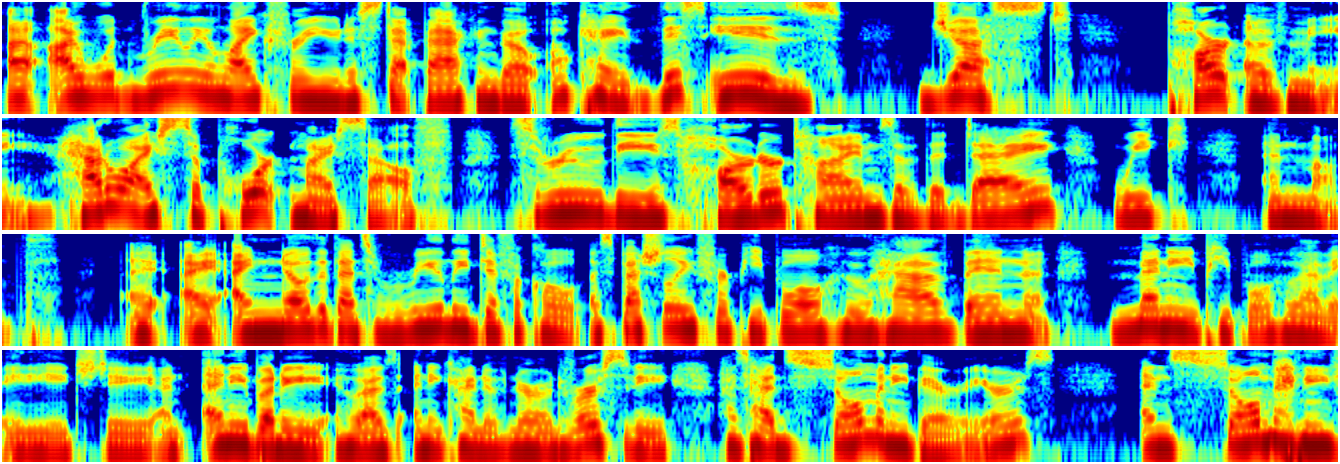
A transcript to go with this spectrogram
I, I would really like for you to step back and go, okay, this is just part of me? How do I support myself through these harder times of the day, week, and month? I, I, know that that's really difficult, especially for people who have been many people who have ADHD and anybody who has any kind of neurodiversity has had so many barriers and so many,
